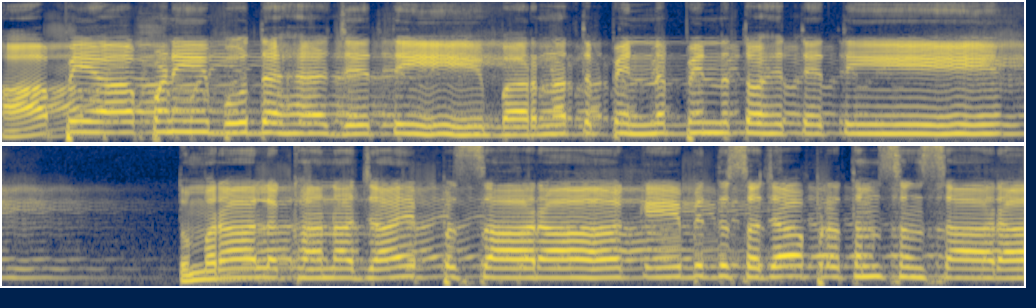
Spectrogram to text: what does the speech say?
ਆਪੇ ਆਪਣੀ ਬੁੱਧ ਹੈ ਜੇਤੀ ਬਰਨਤ ਭਿੰਨ ਭਿੰਨ ਤੋਹਿ ਤੇਤੀ। ਤੁਮਰਾ ਲਖਾ ਨਾ ਜਾਏ ਪਸਾਰਾ, ਕੇ ਬਿਦ ਸਜਾ ਪ੍ਰਥਮ ਸੰਸਾਰਾ।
